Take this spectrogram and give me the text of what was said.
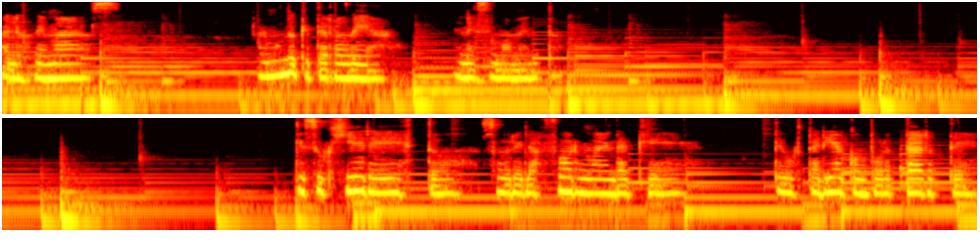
a los demás, al mundo que te rodea en ese momento? ¿Qué sugiere esto sobre la forma en la que te gustaría comportarte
